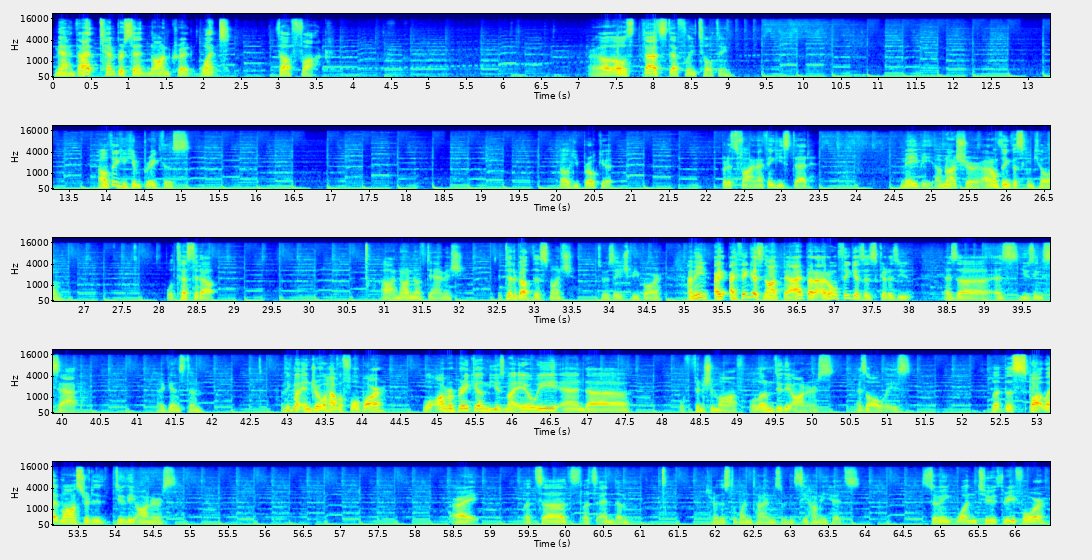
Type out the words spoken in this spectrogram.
Man, that 10% non-crit, what the fuck? Right, that was, that's definitely tilting. Don't think he can break this. Oh, he broke it. But it's fine. I think he's dead. Maybe. I'm not sure. I don't think this can kill him. We'll test it out. Ah, not enough damage. It did about this much to his HP bar. I mean, I, I think it's not bad, but I don't think it's as good as you as uh as using sap against him. I think my Indra will have a full bar. We'll armor break him, use my AoE, and uh, we'll finish him off. We'll let him do the honors, as always. Let the spotlight monster do, the honors. Alright, let's, uh, let's, let's end them. Turn this to one time so we can see how many hits. It's doing one, two, three, four,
